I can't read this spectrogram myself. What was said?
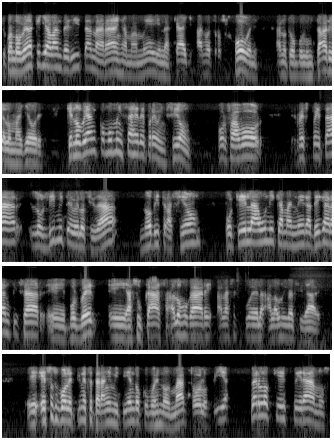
que cuando vean aquella banderita naranja, mamey, en la calle, a nuestros jóvenes, a nuestros voluntarios, a los mayores, que lo vean como un mensaje de prevención. Por favor, respetar los límites de velocidad, no distracción, porque es la única manera de garantizar eh, volver eh, a su casa, a los hogares, a las escuelas, a las universidades. Eh, esos boletines se estarán emitiendo como es normal todos los días, pero lo que esperamos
